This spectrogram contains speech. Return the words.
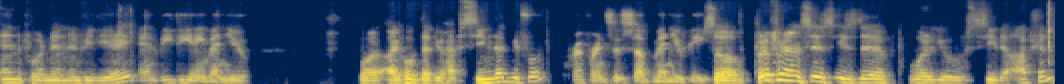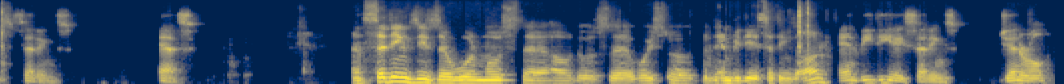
N for the NVDA. NVDA menu. Well, I hope that you have seen that before. Preferences sub-menu P. So preferences is the, where you see the options. Settings. S. And settings is uh, where most uh, of those uh, voice, uh, the NVDA settings are. NVDA settings. General.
